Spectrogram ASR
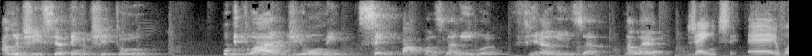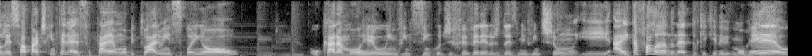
A notícia tem o título Obituário de homem sem papas na língua viraliza na web. Gente, é, eu vou ler só a parte que interessa, tá? É um obituário em espanhol. O cara morreu em 25 de fevereiro de 2021 e aí tá falando, né, do que, que ele morreu,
